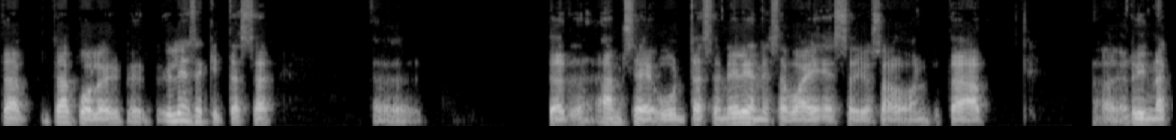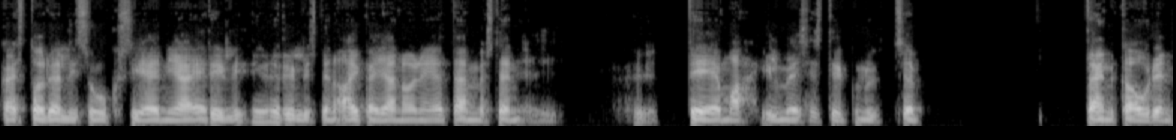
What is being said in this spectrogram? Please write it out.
Tämä, puoli, yleensäkin tässä MCU tässä neljännessä vaiheessa, jossa on tämä rinnakkaistodellisuuksien ja erillisten aikajanoinen ja tämmöisten teema ilmeisesti, nyt se tämän kauden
